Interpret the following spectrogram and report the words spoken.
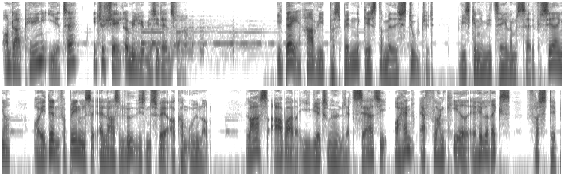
om der er penge i at tage et socialt og miljømæssigt ansvar. I dag har vi et par spændende gæster med i studiet. Vi skal nemlig tale om certificeringer, og i den forbindelse er Lars Ludvigsen svær at komme udenom. Lars arbejder i virksomheden Lazerti, og han er flankeret af Helle Rix fra STEP.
